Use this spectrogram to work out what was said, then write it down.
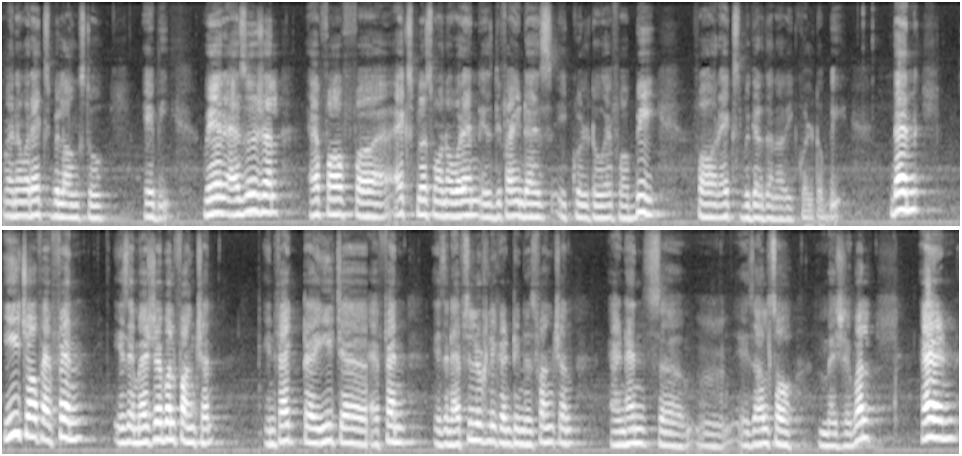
whenever x belongs to a b, where as usual f of uh, x plus 1 over n is defined as equal to f of b for x bigger than or equal to b. Then each of f n is a measurable function. In fact, uh, each uh, f n is an absolutely continuous function and hence uh, mm, is also measurable and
